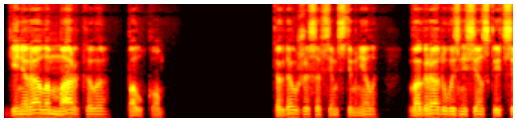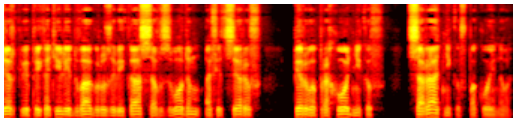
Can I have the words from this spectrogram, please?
генералом Маркова полком». Когда уже совсем стемнело, в ограду Вознесенской церкви прикатили два грузовика со взводом офицеров-первопроходников, соратников покойного.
